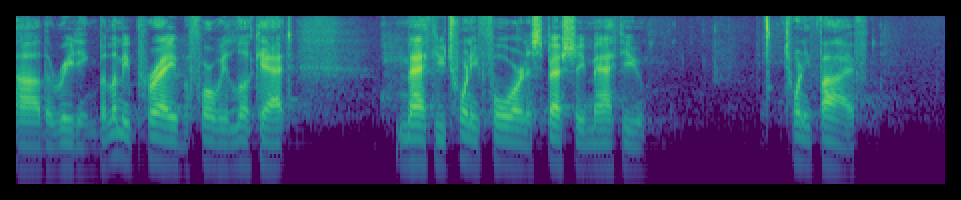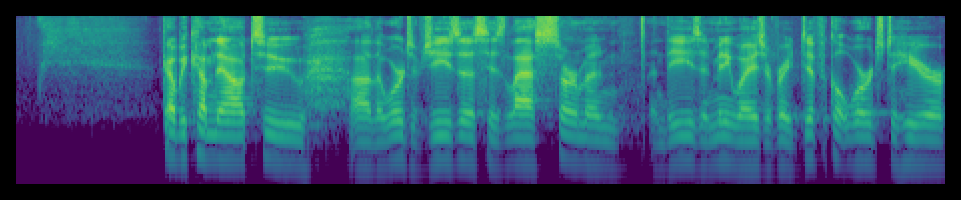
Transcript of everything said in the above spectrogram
uh, the reading. But let me pray before we look at Matthew 24 and especially Matthew 25. God, we come now to uh, the words of Jesus, his last sermon, and these, in many ways, are very difficult words to hear.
